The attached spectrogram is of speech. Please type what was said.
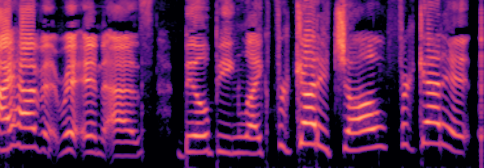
I have it written as Bill being like, "Forget it, Joe. Forget it."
